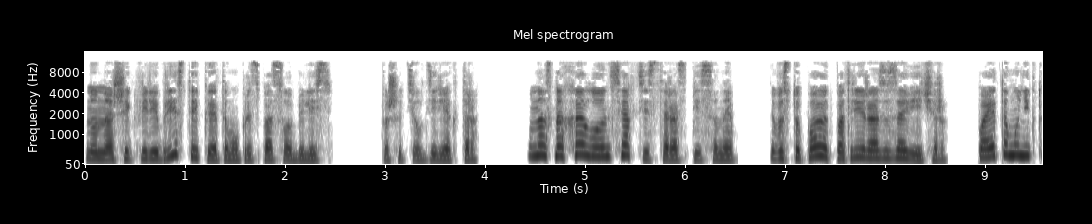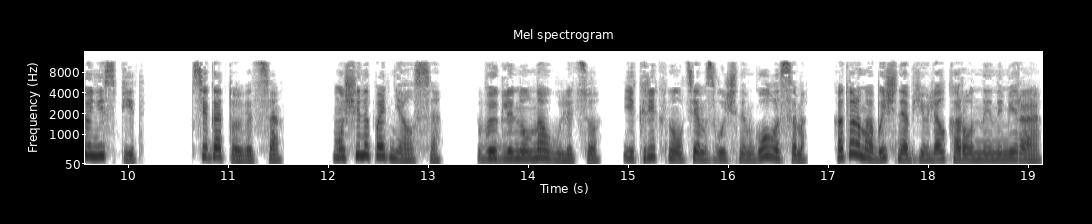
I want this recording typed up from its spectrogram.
но наши эквилибристы к этому приспособились пошутил директор. «У нас на Хэллоуин все артисты расписаны. Выступают по три раза за вечер, поэтому никто не спит. Все готовятся». Мужчина поднялся, выглянул на улицу и крикнул тем звучным голосом, которым обычно объявлял коронные номера.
